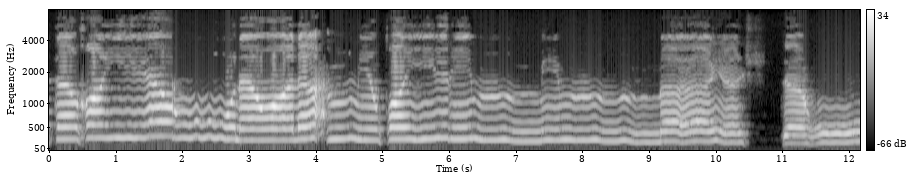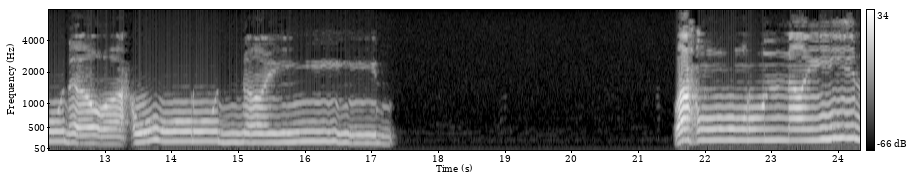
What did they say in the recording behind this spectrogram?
يتخيرون ولحم طير مما يشتهون وحور عين. وحور عين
